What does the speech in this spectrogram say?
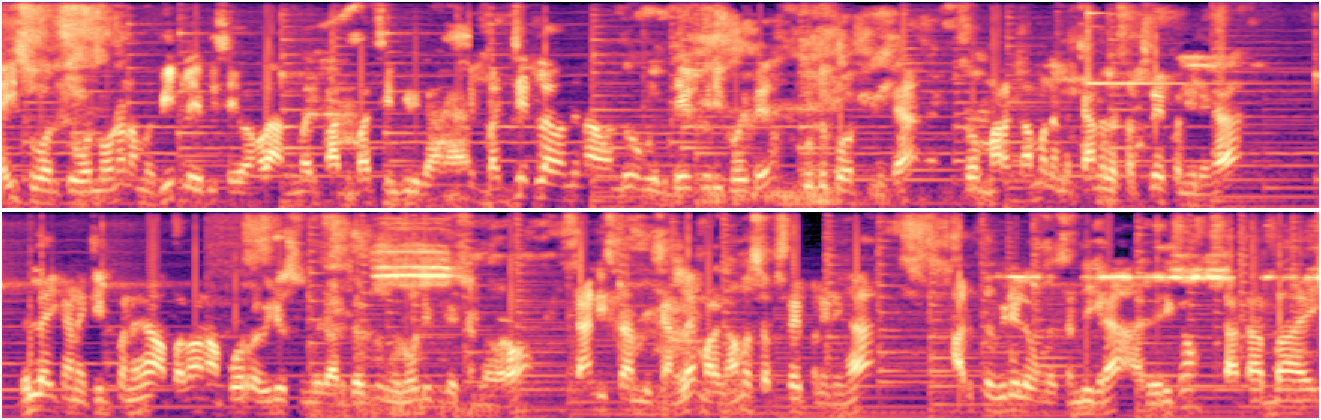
ரைஸ் ஒர்க்கு ஒன்று ஒன்று நம்ம வீட்டில் எப்படி செய்வாங்களோ அந்த மாதிரி பார்த்து பார்த்து செஞ்சிருக்காங்க. பட்ஜெட்ல வந்து நான் வந்து உங்களுக்கு தேடி தேடி போயிட்டு ஃபுட்டு போட்டுருக்கேன் ஸோ மறக்காம நம்ம சேனலை சப்ஸ்கிரைப் பண்ணிடுங்க. பெல் ஐக்கானை கிளிக் பண்ணுங்க. அப்பதான் நான் போடுற வீடியோஸ் உங்களுக்கு அடுத்தடுத்து உங்க நோட்டிஃபிகேஷனில் வரும். சாண்டிஸ் ஃபேமிலி சேனலை மறக்காம சப்ஸ்கிரைப் பண்ணிடுங்க. அடுத்த வீடியோவில் உங்களை சந்திக்கிறேன். அது வரைக்கும் டாடா பாய்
